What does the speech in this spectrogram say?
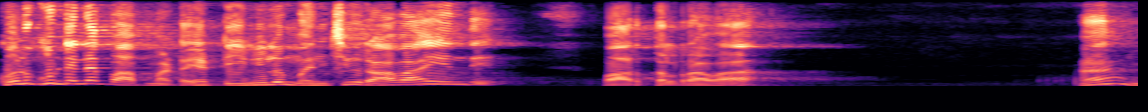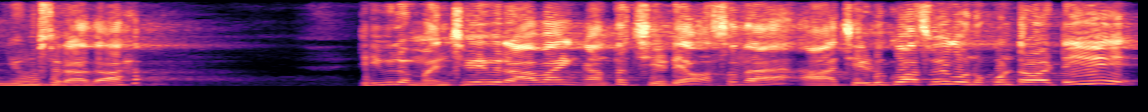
కొనుక్కుంటేనే పాపం అట. ఏ టీవీలో మంచివి రావా ఏంది? వార్తలు రావా? న్యూస్ రాదా? టీవీలో మంచివేమి రావా? ఇంక అంత చెడే వస్తుందా? ఆ చెడు కోసమే కొనుక్కుంటావా టీవీ?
